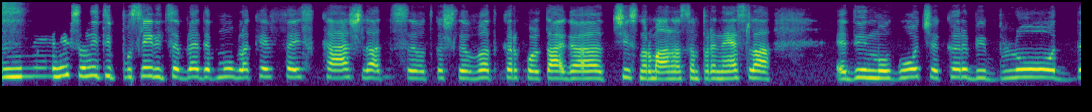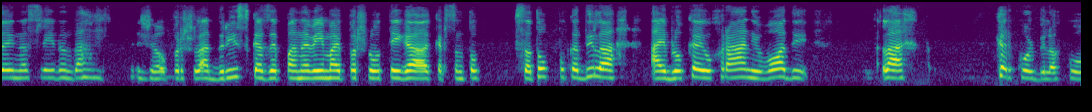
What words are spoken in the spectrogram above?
ne, niso niti posledice bile, da bi mogla kaj face kašljati, se odkašljati, karkoli takega, čist normalno sem prenesla. Edin mogoče, kar bi bilo, da je naslednji dan že prišla driska, zdaj pa ne vem, ali je prišlo od tega, ker sem to, to pokadila, ali je bilo kaj v hrani, v vodi, lahko, karkoli bi lahko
